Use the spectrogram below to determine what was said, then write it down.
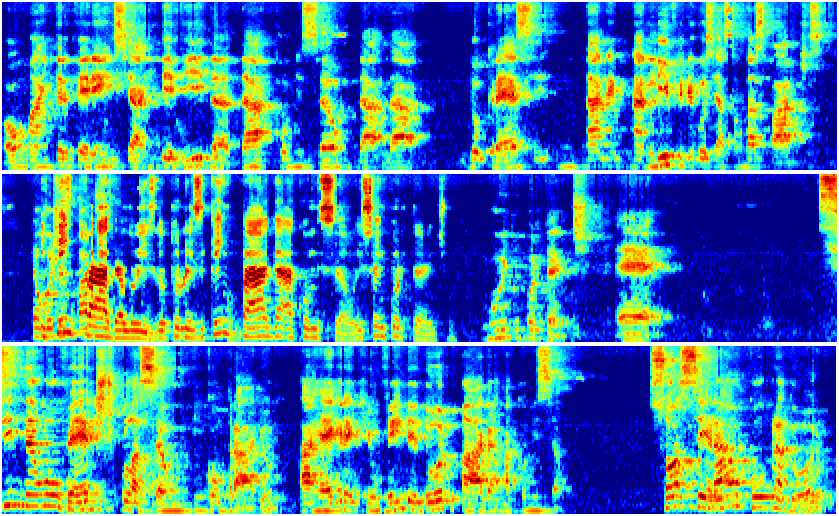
ou uma interferência indevida da comissão da, da do Cresce na, na, livre negociação das partes. Então, e quem partes... paga, Luiz, doutor Luiz, e quem paga a comissão? Isso é importante. Muito importante. É, Se não houver estipulação em contrário, a regra é que o vendedor paga a comissão. Só será o comprador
